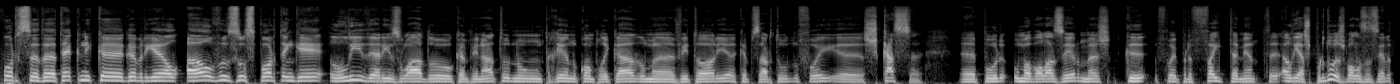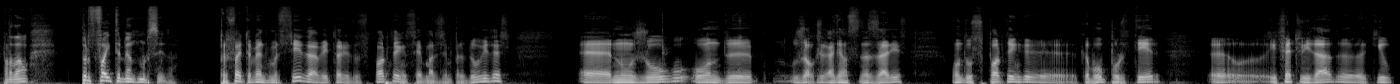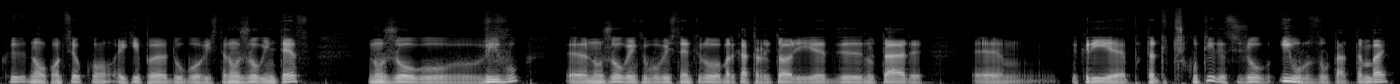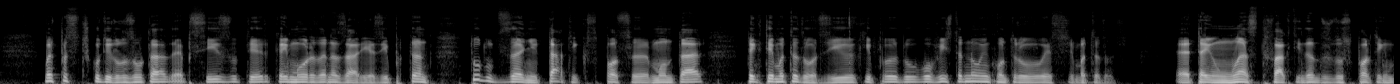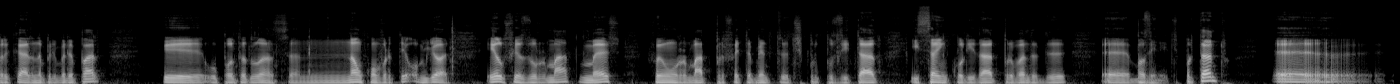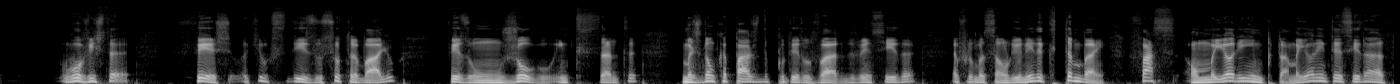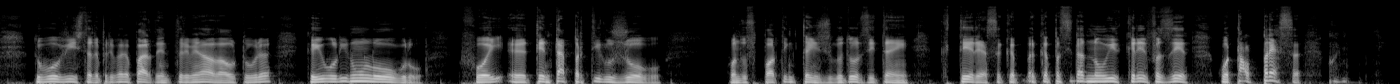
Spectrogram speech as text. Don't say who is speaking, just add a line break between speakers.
Força da técnica, Gabriel Alves. O Sporting é líder isolado do campeonato num terreno complicado. Uma vitória que, apesar de tudo, foi uh, escassa uh, por uma bola a zero, mas que foi perfeitamente, aliás, por duas bolas a zero, perdão, perfeitamente merecida.
Perfeitamente merecida a vitória do Sporting, sem margem para dúvidas, uh, num jogo onde os jogos ganham-se nas áreas, onde o Sporting acabou por ter uh, efetividade aquilo que não aconteceu com a equipa do Boa Vista. Num jogo intenso, num jogo vivo, uh, num jogo em que o Boa Vista entrou a marcar território e a denotar uh, que queria, portanto, discutir esse jogo e o resultado também. Mas para se discutir o resultado é preciso ter quem morda nas áreas e, portanto, todo o desenho tático que se possa montar tem que ter matadores e a equipa do Boa Vista não encontrou esses matadores. Uh, tem um lance, de facto, ainda do Sporting marcar na primeira parte, que o ponta de lança não converteu, ou melhor, ele fez o remate, mas foi um remate perfeitamente despropositado e sem qualidade por banda de uh. Portanto, uh, o Boa Vista fez aquilo que se diz o seu trabalho, fez um jogo interessante, mas não capaz de poder levar de vencida a formação leonina, que também, face ao maior ímpeto, à maior intensidade do Boa Vista na primeira parte, em determinada altura, caiu ali num logro, que foi uh, tentar partir o jogo. Quando o Sporting tem jogadores e tem que ter essa a capacidade de não ir querer fazer com a tal pressa.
